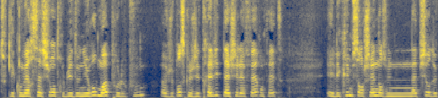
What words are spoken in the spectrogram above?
toutes les conversations entre lui et De Niro, moi pour le coup, euh, je pense que j'ai très vite lâché l'affaire en fait. Et les crimes s'enchaînent dans une absurde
